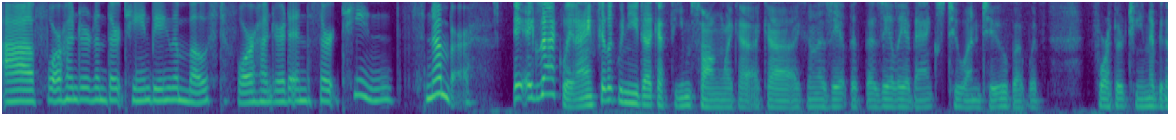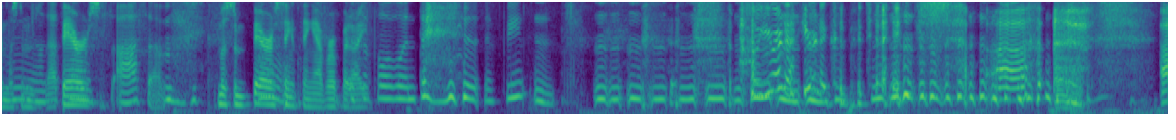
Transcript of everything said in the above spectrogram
Uh, 413 being the most 413th number. Exactly, and I feel like we need like a theme song, like a like a like an Azalea, the Azealia Banks two one two, but with four thirteen. That'd be the most mm, embarrassing. awesome. Most embarrassing oh, thing ever. But it's I. a full one thing. oh, you're in a you're in a good mood today. Mm, mm, mm, uh,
